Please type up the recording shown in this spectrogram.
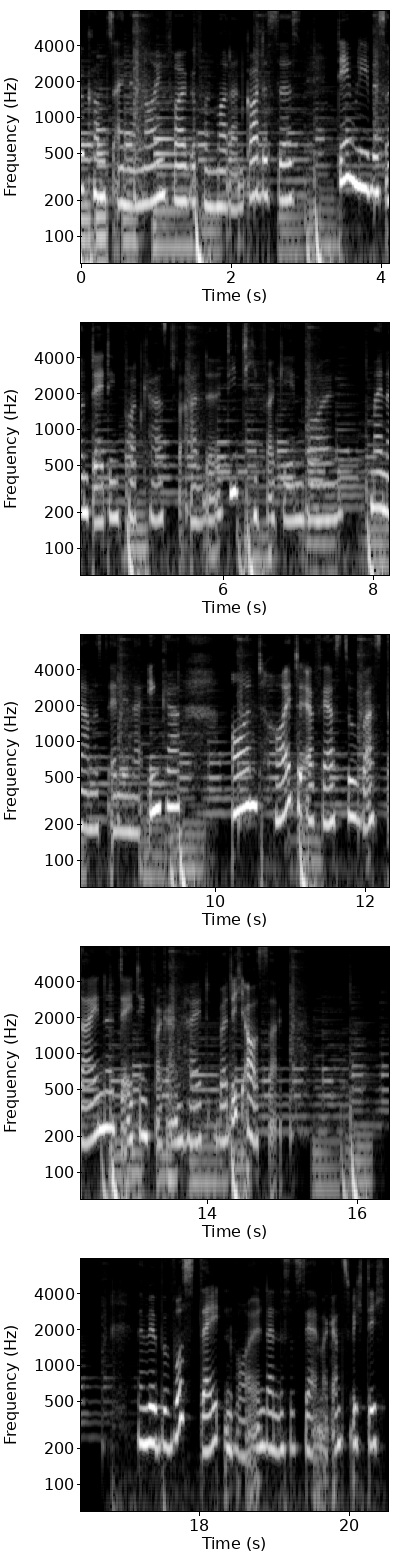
willkommen zu einer neuen Folge von Modern Goddesses, dem Liebes- und Dating-Podcast für alle, die tiefer gehen wollen. Mein Name ist Elena Inka und heute erfährst du, was deine Dating-Vergangenheit über dich aussagt. Wenn wir bewusst daten wollen, dann ist es ja immer ganz wichtig,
